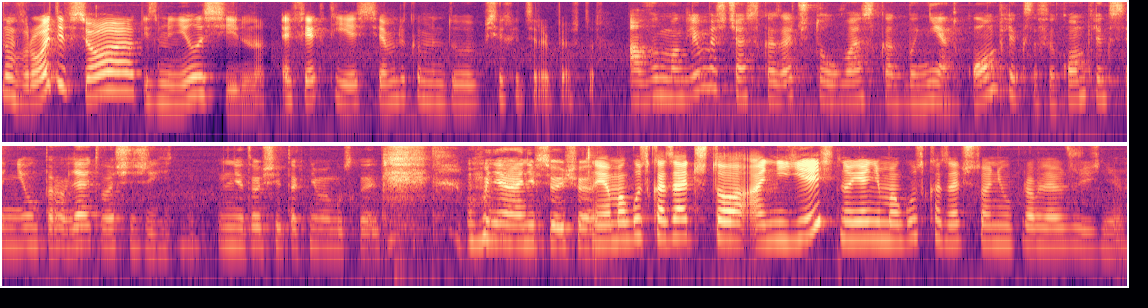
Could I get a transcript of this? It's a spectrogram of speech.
Ну, вроде все изменилось сильно. Эффект есть, всем рекомендую психотерапевтов. А вы могли бы сейчас сказать, что у вас как бы нет комплексов, и комплексы не управляют вашей жизнью? Нет, вообще так не могу сказать. У меня они все еще. Я могу сказать, что они есть, но я не могу сказать, что они управляют жизнью.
